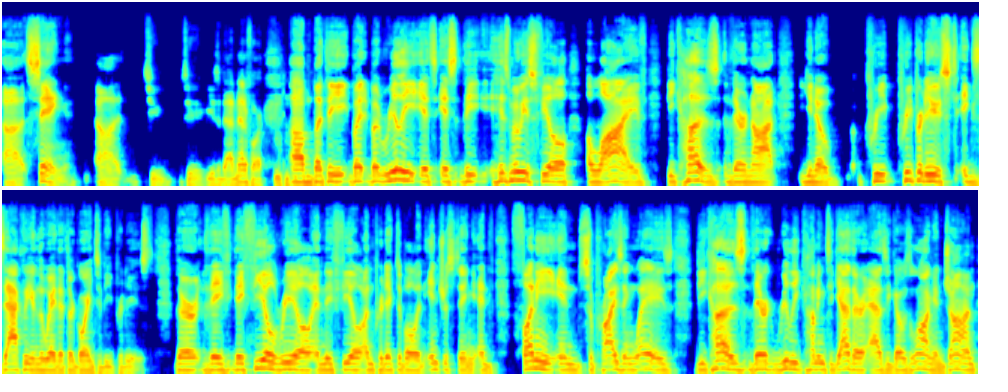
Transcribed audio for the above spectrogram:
uh, sing uh, to to use a bad metaphor. um, but the but but really, it's it's the his movies feel alive because they're not you know pre pre-produced exactly in the way that they're going to be produced. They're they they feel real and they feel unpredictable and interesting and funny in surprising ways because they're really coming together as he goes along. And John,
